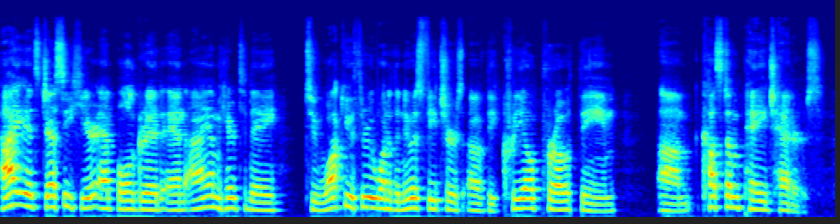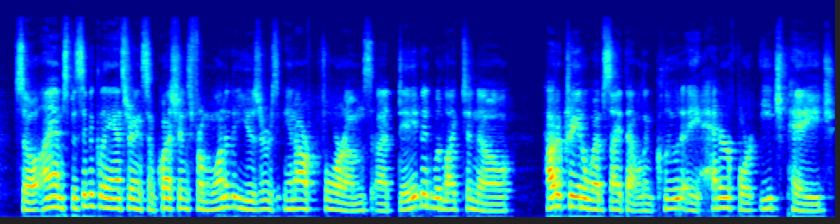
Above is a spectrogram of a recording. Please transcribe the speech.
Hi, it's Jesse here at BoldGrid, and I am here today to walk you through one of the newest features of the Crio Pro theme, um, custom page headers. So I am specifically answering some questions from one of the users in our forums. Uh, David would like to know how to create a website that will include a header for each page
